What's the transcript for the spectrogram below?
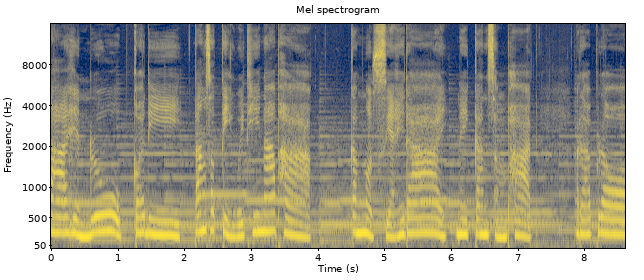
ตาเห็นรูปก็ดี ตั้งสติไว้ที่หน้าผาก กำหนดเสียให้ได้ในการสัมผัส รับรอง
